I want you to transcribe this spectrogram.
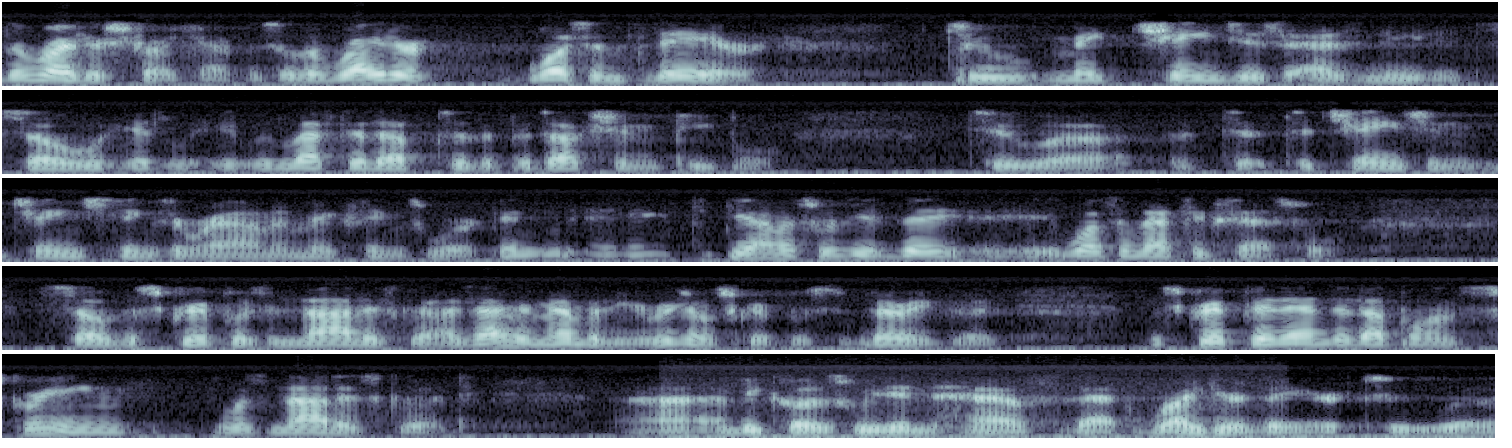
the writer's strike happened. So the writer wasn't there to make changes as needed. So it, it left it up to the production people to uh, to, to change and change things around and make things work. And to be honest with you, they, it wasn't that successful. So the script was not as good as I remember. The original script was very good. The script that ended up on screen was not as good, uh, because we didn't have that writer there to. Uh,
